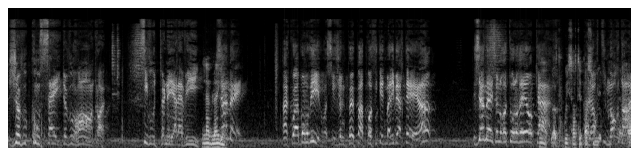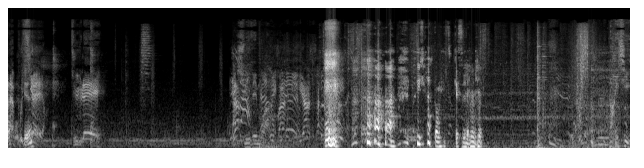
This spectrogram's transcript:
Je vous conseille de vous rendre. Si vous tenez à la vie. La blague. Jamais À quoi bon vivre si je ne peux pas profiter de ma liberté, hein? Jamais je ne retournerai en Ah, cage. bah, pourquoi il sortait pas Alors tu mordras la Ok. poussière. Tu l'es. Suivez-moi. Bien s'amuser. Regarde comment il s'est cassé la gueule. Par ici.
